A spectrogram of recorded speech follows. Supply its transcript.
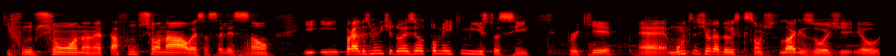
que funciona, né? Tá funcional essa seleção. E, e para 2022 eu tô meio que misto, assim, porque é, muitos jogadores que são titulares hoje, eu,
